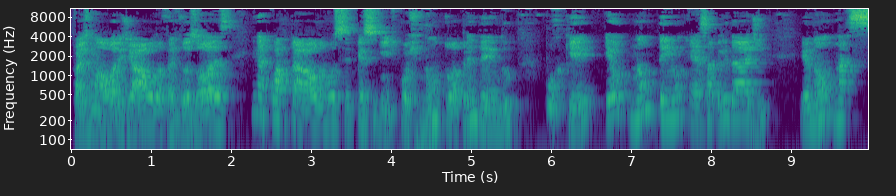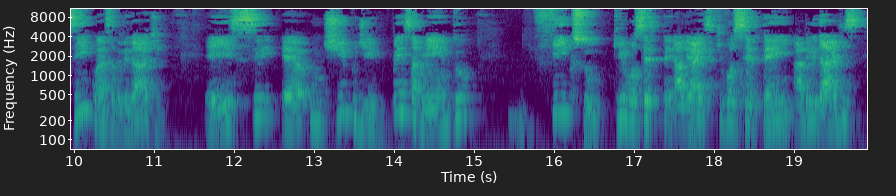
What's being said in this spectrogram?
faz uma hora de aula, faz duas horas, e na quarta aula você pensa o seguinte: poxa, não estou aprendendo porque eu não tenho essa habilidade. Eu não nasci com essa habilidade. Esse é um tipo de pensamento fixo que você tem, aliás, que você tem habilidades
